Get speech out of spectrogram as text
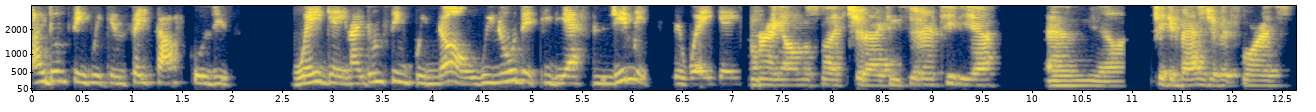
I don't think we can say TAF causes weight gain. I don't think we know. We know that TDF limits the weight gain. Wondering almost like, should I consider TDF and, you know, take advantage of it for its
